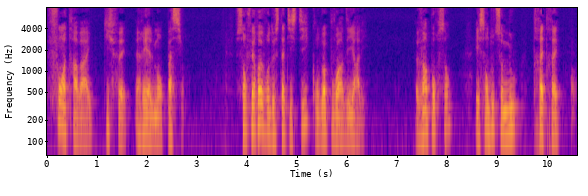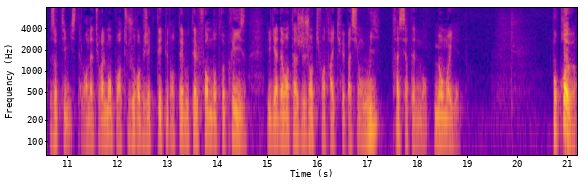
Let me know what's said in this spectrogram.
font un travail qui fait réellement passion? Sans faire œuvre de statistiques, on doit pouvoir dire, allez, 20%, et sans doute sommes-nous très très optimistes. Alors naturellement, on pourra toujours objecter que dans telle ou telle forme d'entreprise, il y a davantage de gens qui font un travail qui fait passion. Oui, très certainement, mais en moyenne. Pour preuve,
